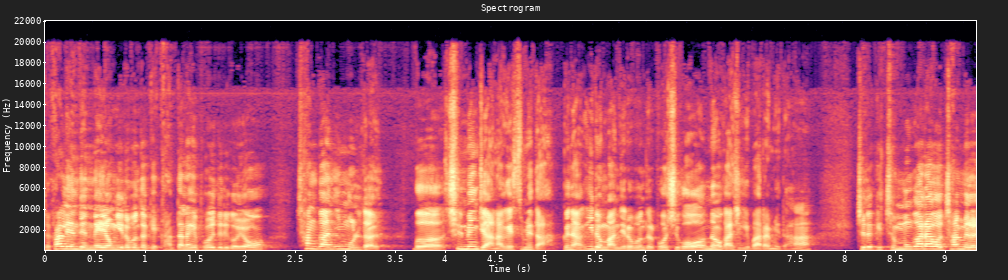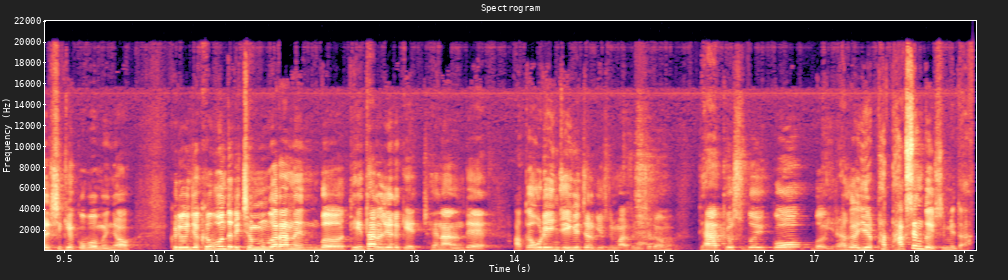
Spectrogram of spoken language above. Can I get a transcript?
저 관련된 내용 여러분들께 간단하게 보여드리고요. 참가한 인물들 뭐 실명제 안 하겠습니다. 그냥 이름만 여러분들 보시고 넘어가시기 바랍니다. 저렇게 전문가라고 참여를 시켰고 보면요. 그리고 이제 그분들이 전문가라는 뭐 데이터를 이렇게 해놨는데 아까 우리 이제 이근철 교수님 말씀처럼 대학 교수도 있고 뭐 여러 가지 학생도 있습니다.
